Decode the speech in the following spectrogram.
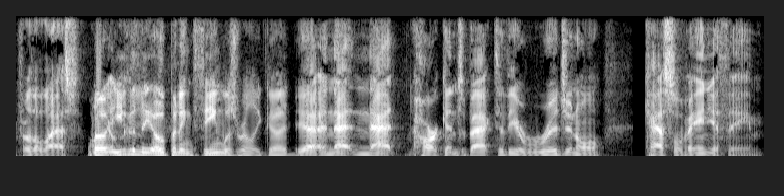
for the last. Well, you know, even the opening theme was really good. Yeah, and that and that harkens back to the original Castlevania theme.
